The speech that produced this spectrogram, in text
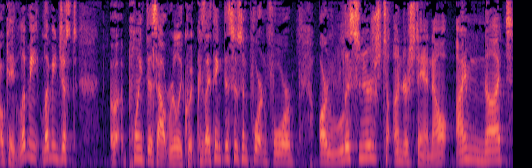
okay, let me let me just uh, point this out really quick because I think this is important for our listeners to understand. Now, I'm not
